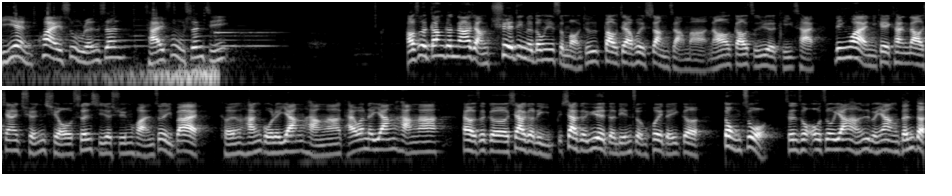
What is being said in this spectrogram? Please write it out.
体验快速人生，财富升级。好，所以刚跟大家讲，确定的东西什么？就是报价会上涨嘛，然后高值率的题材。另外，你可以看到现在全球升息的循环，这礼拜可能韩国的央行啊，台湾的央行啊，还有这个下个礼下个月的联准会的一个。动作，甚至说欧洲央行、日本央行等等，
